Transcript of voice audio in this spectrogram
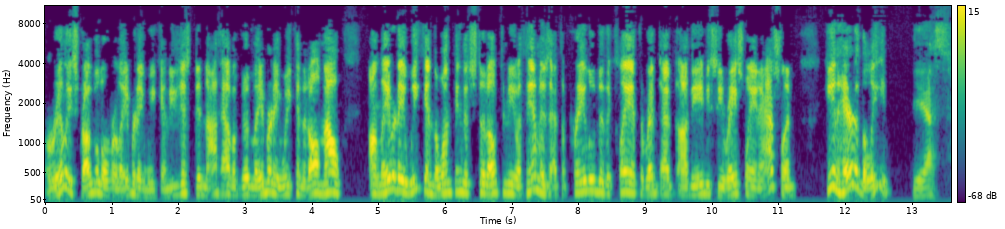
really struggled over Labor Day weekend. He just did not have a good Labor Day weekend at all. Now, on Labor Day weekend, the one thing that stood out to me with him is at the Prelude to the Clay at the Red at uh, the ABC Raceway in Ashland, he inherited the lead. Yes,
